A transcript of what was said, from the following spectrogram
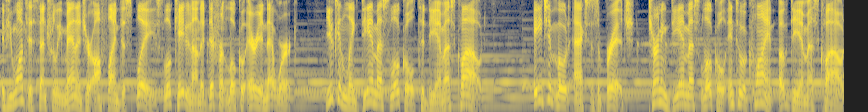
If you want to centrally manage your offline displays located on a different local area network, you can link DMS Local to DMS Cloud. Agent Mode acts as a bridge, turning DMS Local into a client of DMS Cloud.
